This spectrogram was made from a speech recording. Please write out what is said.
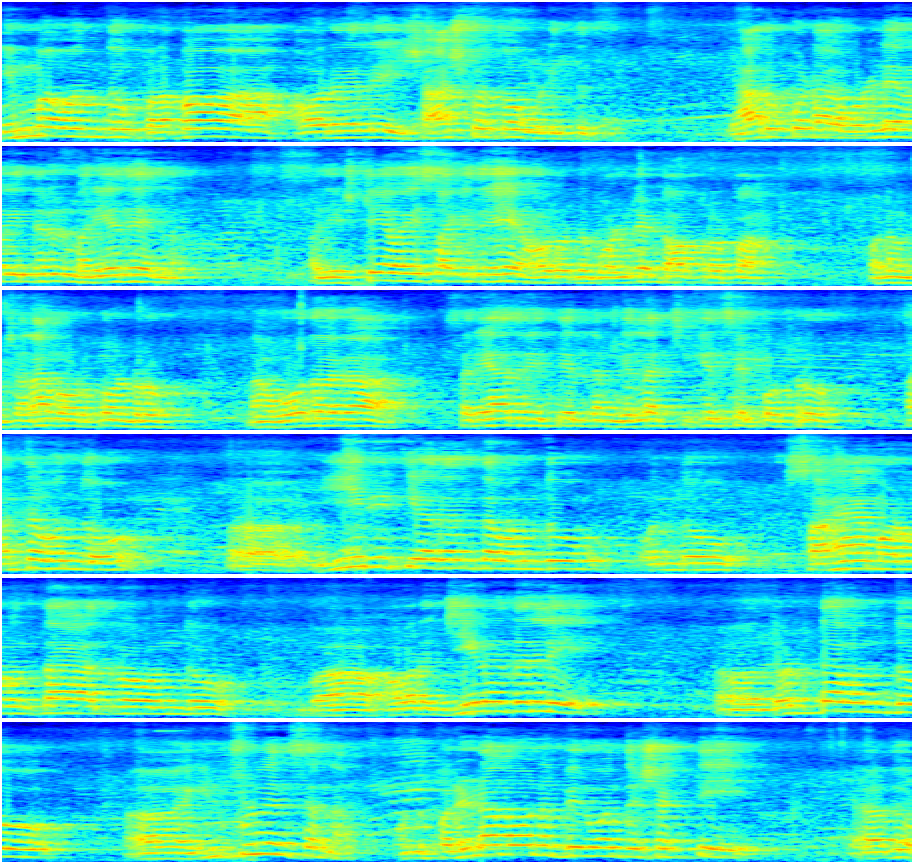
ನಿಮ್ಮ ಒಂದು ಪ್ರಭಾವ ಅವರಲ್ಲಿ ಶಾಶ್ವತವಾಗಿ ಉಳಿತದೆ. ಯಾರು ಕೂಡ ಒಳ್ಳೆ ವೈದ್ಯರಲ್ಲಿ ಮರ್ಯಾದೆ ಇಲ್ಲ. ಅದು ಎಷ್ಟೇ ವಯಸ್ಸಾಗಿದೆ ಅವರು ಒಳ್ಳೆ ಡಾಕ್ಟ್ರಪ್ಪ. ನಮ್ಗೆ ಚೆನ್ನಾಗಿ ನೋಡಿಕೊಂಡ್ರು. ನಾವು ಹೋದಾಗ ಸರಿಯಾದ ರೀತಿಯಲ್ಲಿ ನಮಗೆಲ್ಲ ಚಿಕಿತ್ಸೆ ಕೊಟ್ಟರು ಅಂತ ಒಂದು ಈ ರೀತಿಯಾದಂಥ ಒಂದು ಒಂದು ಸಹಾಯ ಮಾಡುವಂಥ ಅಥವಾ ಒಂದು ಅವರ ಜೀವನದಲ್ಲಿ ದೊಡ್ಡ ಒಂದು ಇನ್ಫ್ಲೂಯೆನ್ಸನ್ನು ಒಂದು ಪರಿಣಾಮವನ್ನು ಬೀರುವಂಥ ಶಕ್ತಿ ಅದು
